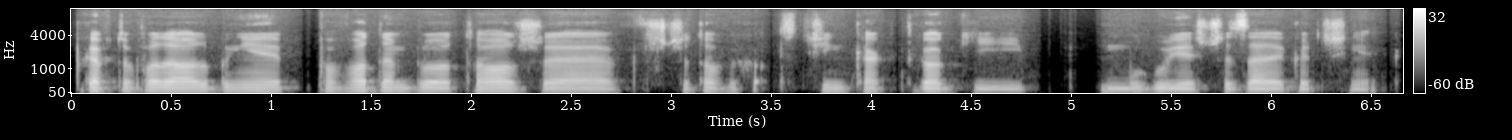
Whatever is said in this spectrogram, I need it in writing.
Prawdopodobnie powodem było to, że w szczytowych odcinkach drogi mógł jeszcze zalegać śnieg.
